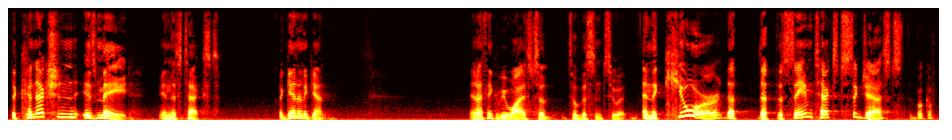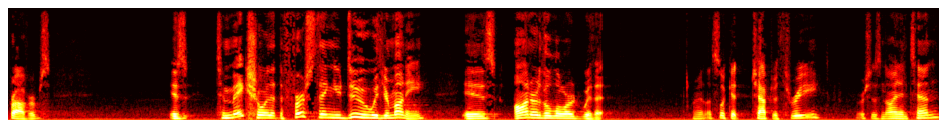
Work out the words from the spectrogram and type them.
The connection is made in this text again and again. And I think it would be wise to, to listen to it. And the cure that, that the same text suggests, the book of Proverbs, is to make sure that the first thing you do with your money is honor the Lord with it. All right, let's look at chapter 3, verses 9 and 10.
